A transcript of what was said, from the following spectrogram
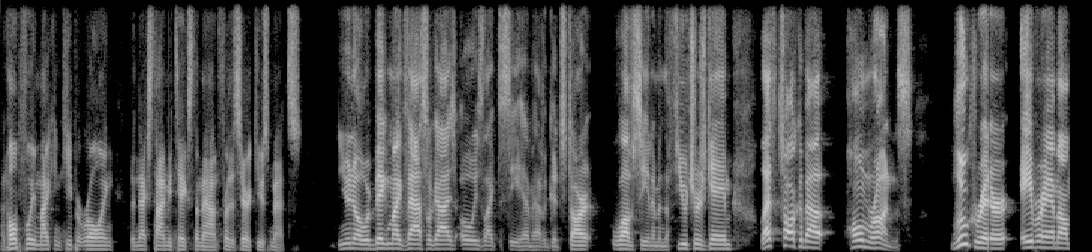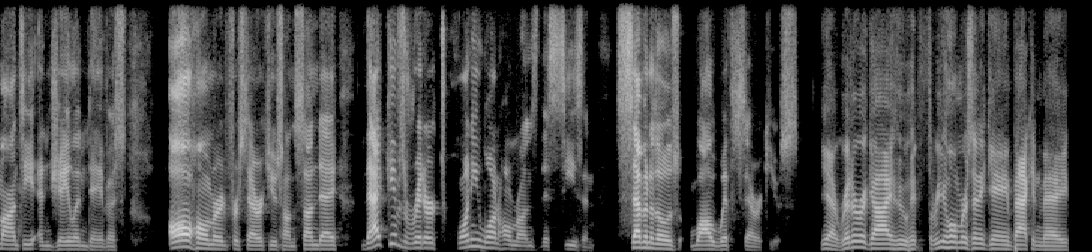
And hopefully, Mike can keep it rolling the next time he takes the mound for the Syracuse Mets. You know, we're big Mike Vasil guys. Always like to see him have a good start. Love seeing him in the futures game. Let's talk about home runs. Luke Ritter, Abraham Almonte, and Jaylen Davis all homered for Syracuse on Sunday. That gives Ritter 21 home runs this season, seven of those while with Syracuse. Yeah, Ritter, a guy who hit three homers in a game back in May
